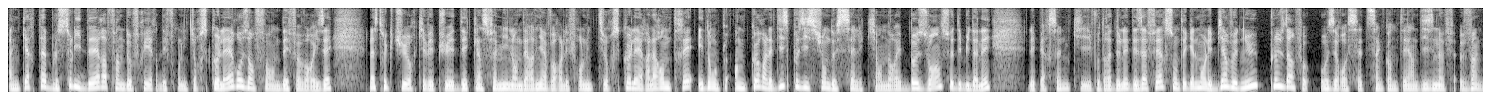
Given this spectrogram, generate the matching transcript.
Un cartable solidaire afin d'offrir des fournitures scolaires aux enfants défavorisés. La structure qui avait pu aider 15 familles l'an dernier à avoir les fournitures scolaires à la rentrée est donc encore à la disposition de celles qui en auraient besoin ce début d'année. Les personnes qui voudraient donner des affaires sont également les bienvenues. Plus d'infos au 07 51 19 20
